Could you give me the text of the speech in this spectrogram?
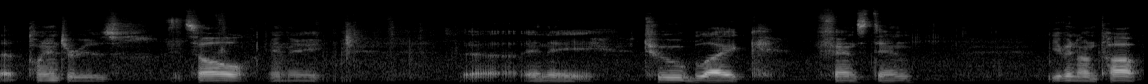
that planter is. It's all in a uh, in a tube-like fenced in, even on top.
